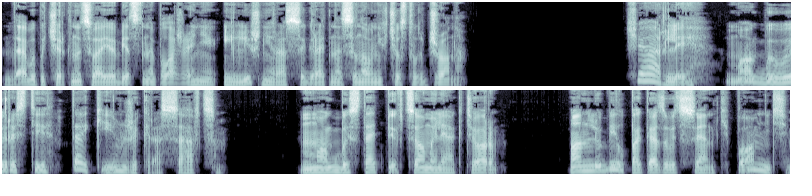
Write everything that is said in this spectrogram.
дабы подчеркнуть свое бедственное положение и лишний раз сыграть на сыновних чувствах Джона. «Чарли мог бы вырасти таким же красавцем. Мог бы стать певцом или актером. Он любил показывать сценки, помните?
